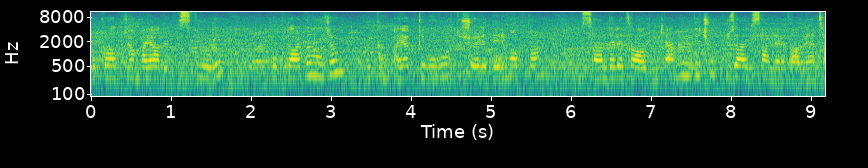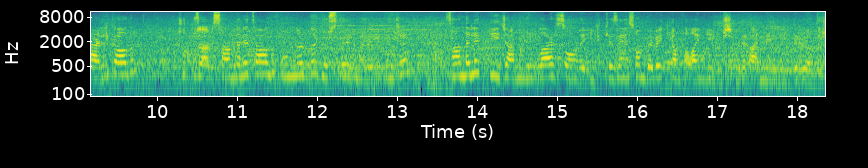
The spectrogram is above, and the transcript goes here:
koku alacağım. Bayağıdır istiyorum. Kokulardan alacağım. Bakın ayakkabı vurdu. Şöyle deri moddan sandalet aldım. Kendime bir de çok güzel bir sandalet aldım. Yani terlik aldım. Çok güzel bir sandalet aldım. Onları da gösteririm eve gidince. Sandalet giyeceğim yıllar sonra. ilk kez en son bebekken falan giymişimdir. Annem giydiriyordur.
